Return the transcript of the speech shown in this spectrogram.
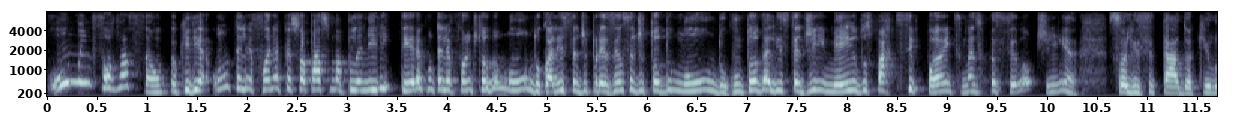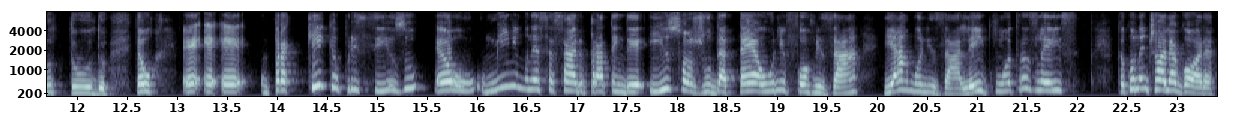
uma informação. Eu queria um telefone, a pessoa passa uma planilha inteira com o telefone de todo mundo, com a lista de presença de todo mundo, com toda a lista de e-mail dos participantes, mas você não tinha solicitado aquilo tudo. Então, é, é, é para que, que eu preciso? É o, o mínimo necessário para atender. E isso ajuda até a uniformizar e harmonizar a lei com outras leis Então, quando a gente olha agora,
